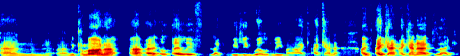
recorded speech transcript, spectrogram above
and and come on I, I I live like really well in Lima I, I can I, I can I cannot like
